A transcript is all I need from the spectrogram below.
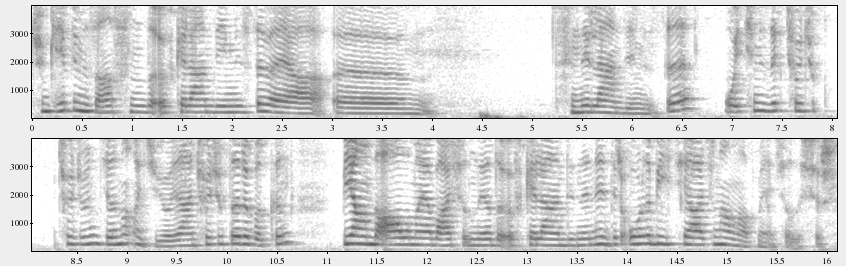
Çünkü hepimiz aslında öfkelendiğimizde veya e, sinirlendiğimizde o içimizdeki çocuk çocuğun canı acıyor. Yani çocuklara bakın bir anda ağlamaya başladığında ya da öfkelendiğinde nedir? Orada bir ihtiyacını anlatmaya çalışır.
